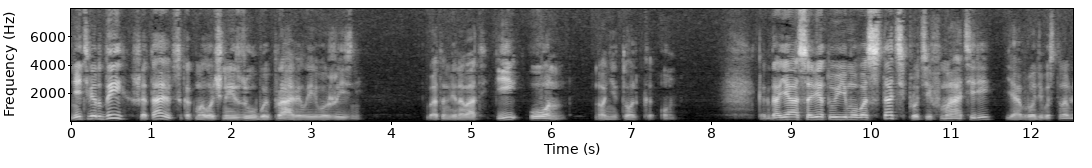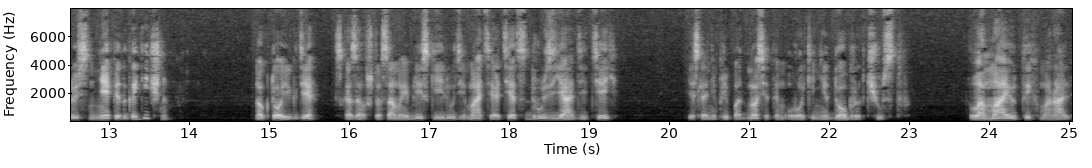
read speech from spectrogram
Не тверды, шатаются, как молочные зубы, правила его жизни. В этом виноват и он, но не только он. Когда я советую ему восстать против матери, я вроде бы становлюсь непедагогичным. Но кто и где сказал, что самые близкие люди, мать и отец, друзья детей, если они преподносят им уроки недобрых чувств, ломают их мораль.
